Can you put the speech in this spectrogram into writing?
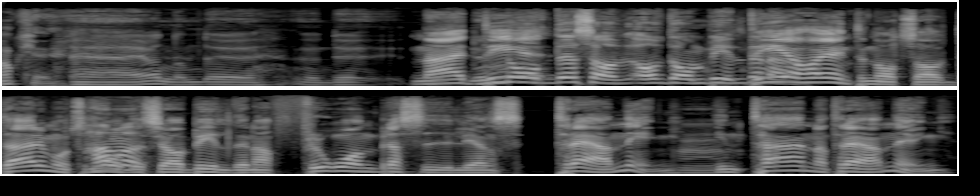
Okej. Eh, jag vet inte om du, du, Nej, du det- nåddes av, av de bilderna? Det har jag inte nåtts av, däremot så Han var- nåddes jag av bilderna från Brasiliens träning, Mm. interna träning.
